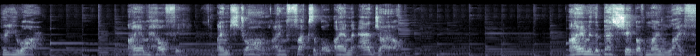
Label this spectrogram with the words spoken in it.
who you are. I am healthy. I am strong. I am flexible. I am agile. I am in the best shape of my life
